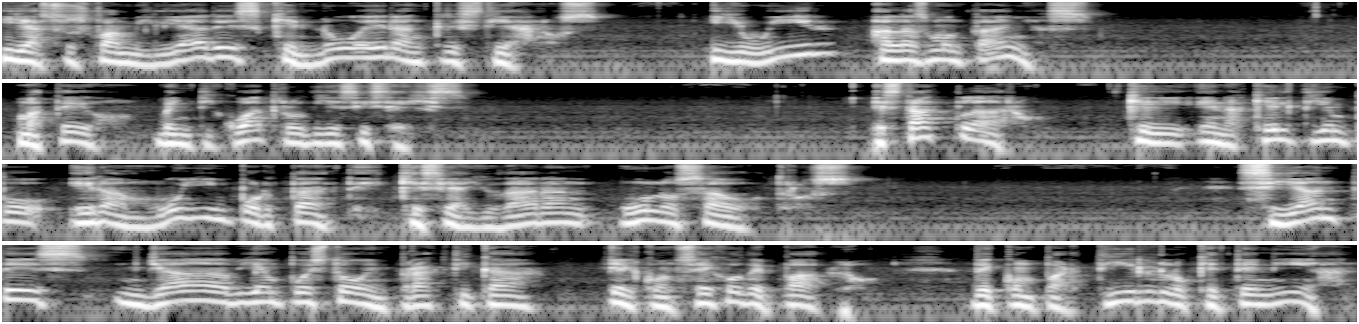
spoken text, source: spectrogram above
y a sus familiares que no eran cristianos y huir a las montañas. Mateo 24:16 Está claro que en aquel tiempo era muy importante que se ayudaran unos a otros. Si antes ya habían puesto en práctica el consejo de Pablo de compartir lo que tenían,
